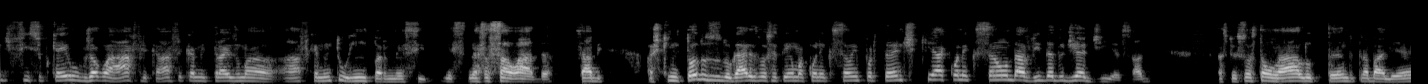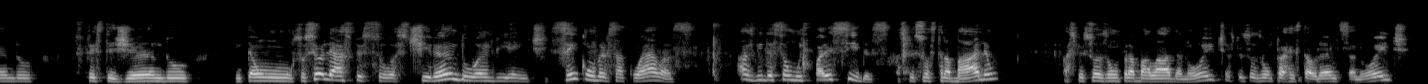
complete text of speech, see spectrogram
é difícil, porque aí eu jogo a África, a África me traz uma. A África é muito ímpar nesse, nessa salada, sabe? Acho que em todos os lugares você tem uma conexão importante que é a conexão da vida do dia a dia, sabe? As pessoas estão lá lutando, trabalhando, festejando. Então, se você olhar as pessoas tirando o ambiente sem conversar com elas, as vidas são muito parecidas. As pessoas trabalham, as pessoas vão para balada à noite, as pessoas vão para restaurantes à noite,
